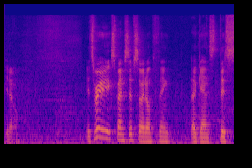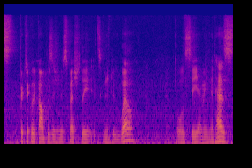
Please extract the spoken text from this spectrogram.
you know... It's very expensive, so I don't think against this particular composition especially it's going to do well. But we'll see. I mean, it has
